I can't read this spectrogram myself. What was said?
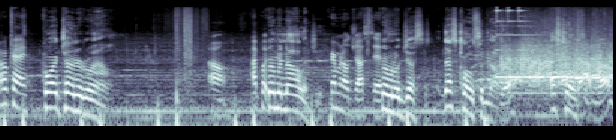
Okay. Kroy, turn it around. Oh, I put Criminology, criminal justice. criminal justice. That's close enough. Yeah. That's close enough.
